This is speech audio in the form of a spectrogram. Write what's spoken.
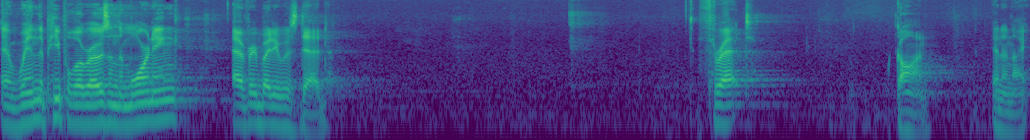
And when the people arose in the morning, everybody was dead. Threat gone in a night.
